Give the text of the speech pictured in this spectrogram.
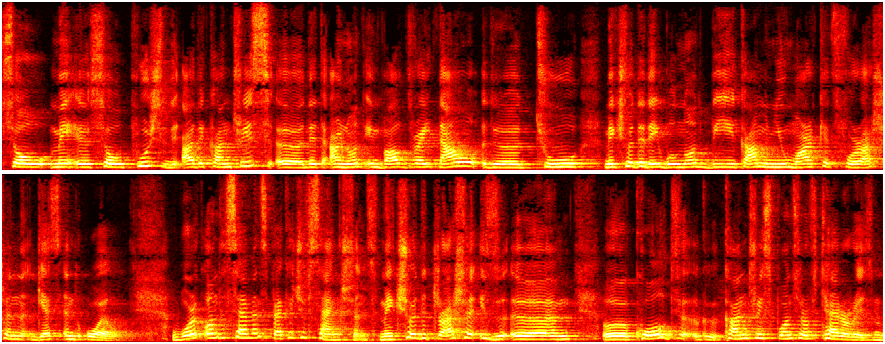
So, may, uh, so push the other countries uh, that are not involved right now the, to make sure that they will not become new markets for Russian gas and oil. Work on the seventh package of sanctions. Make sure that Russia is um, uh, called country sponsor of terrorism,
